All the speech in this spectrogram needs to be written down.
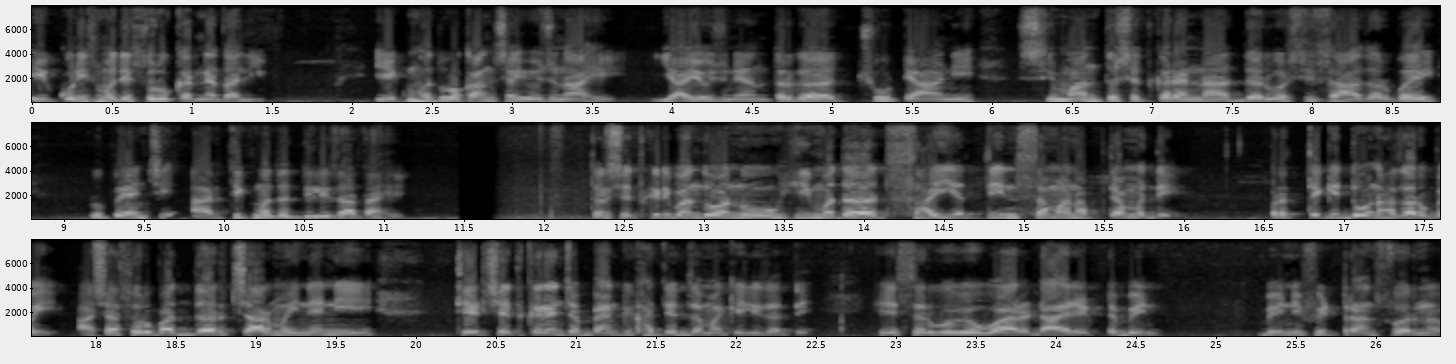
एकोणीसमध्ये सुरू करण्यात आली. एक महत्त्वाकांक्षा योजना आहे. या योजनेअंतर्गत छोट्या आणि सीमांत शेतकऱ्यांना दरवर्षी सहा हजार रुपये रुपयांची आर्थिक मदत दिली जात आहे. तर शेतकरी बांधवांनो ही मदत सहाय्य तीन समान हप्त्यामध्ये प्रत्येकी दोन हजार रुपये अशा स्वरूपात दर चार महिन्यांनी थेट शेतकऱ्यांच्या बँक खात्यात जमा केली जाते. हे सर्व व्यवहार डायरेक्ट बेन बेनिफिट ट्रान्सफरनं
